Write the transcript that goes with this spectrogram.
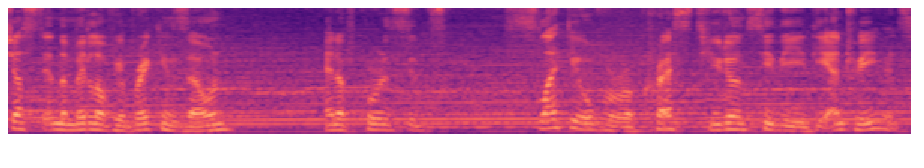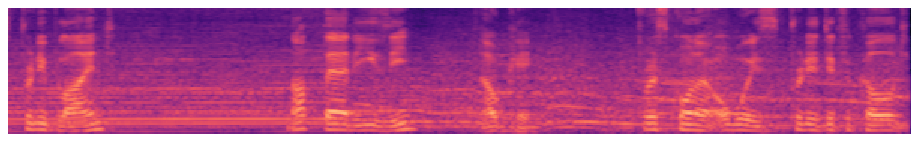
just in the middle of your braking zone and of course it's slightly over a crest. You don't see the, the entry, it's pretty blind. Not that easy. Okay, first corner always pretty difficult.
